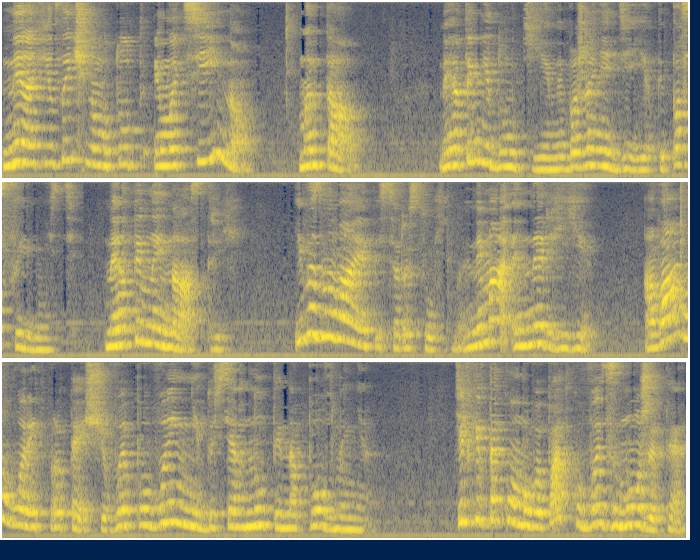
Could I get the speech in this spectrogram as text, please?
не на фізичному, тут емоційно, ментал, негативні думки, небажання діяти, пасивність, негативний настрій. І ви зливаєтеся ресурсно, немає енергії. А вам говорять про те, що ви повинні досягнути наповнення. Тільки в такому випадку ви зможете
